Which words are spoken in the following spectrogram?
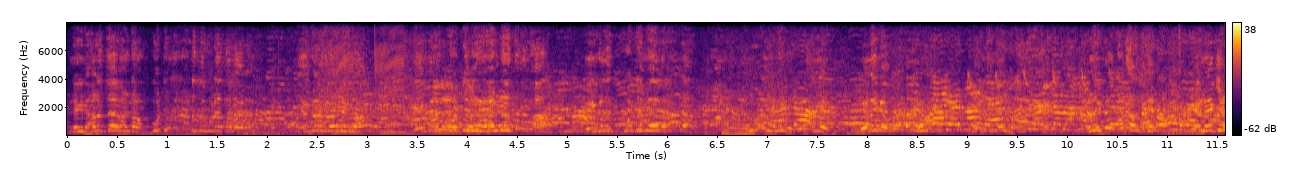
இன்னைக்கு நடத்த வேண்டாம். கூட்டமே நடத்த கூட தலைவர். எங்களுக்கு வேண்டாம் எங்களுக்கு கூட்டமே வேண்டாம் தலைவா. எங்களுக்கு கூட்டமே வேண்டாம். எனக்கு கூடாது. எனக்கு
